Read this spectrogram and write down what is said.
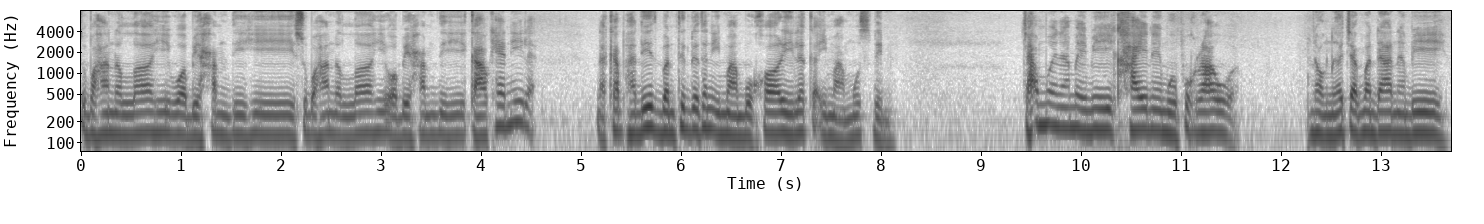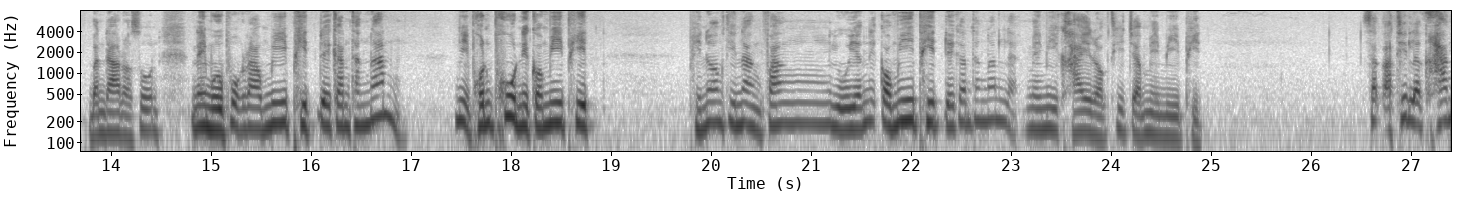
สุบฮานัลลอฮิวะบิฮัมดิฮิสุบฮานัลลอฮิวะบิฮัมดิฮิกล่าวแค่นี้แหละนะครับฮะดีษบันทึกโดยท่านอิหม่ามบุคอรี และก็อิหม่ามมุสลิมจำไว้นะไม่มีใครในหมู่พวกเราอะนอกเหนือจากบรรดานบีบรรดารอซูล ในหมู่พวกเรามีผิดด้วยกันทั้งนั้น นี่ผลพูดนี่ก็มีผิด พี่น้องที่นั่งฟังอยู่อย่างนี้ก็มีผิดด้วยกันทั้งนั้นแหละ ไม่มีใครหรอกที่จะไม่มีผิด สักอาทิตย์ละครั้ง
